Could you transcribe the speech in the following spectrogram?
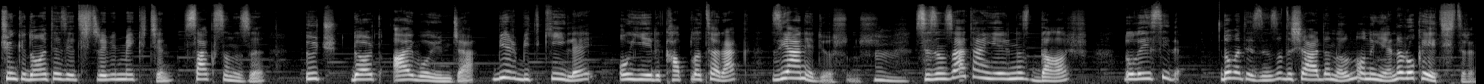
Çünkü domates yetiştirebilmek için saksınızı 3-4 ay boyunca bir bitkiyle o yeri kaplatarak ziyan ediyorsunuz. Sizin zaten yeriniz dar. Dolayısıyla domatesinizi dışarıdan alın onun yerine roka yetiştirin.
